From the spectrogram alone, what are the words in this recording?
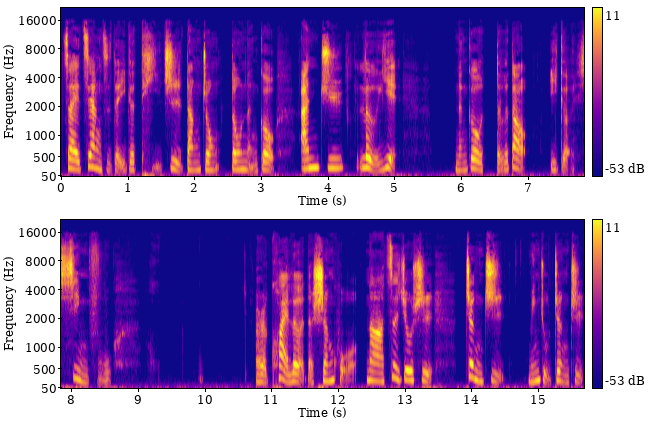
在这样子的一个体制当中都能够安居乐业，能够得到一个幸福而快乐的生活。那这就是政治，民主政治。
